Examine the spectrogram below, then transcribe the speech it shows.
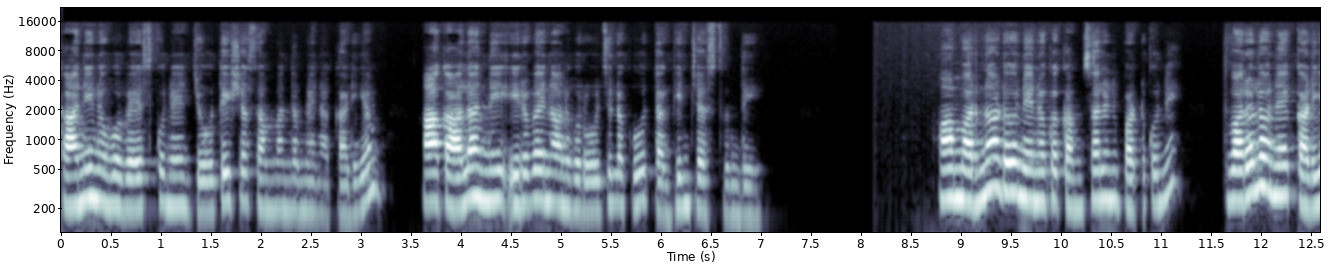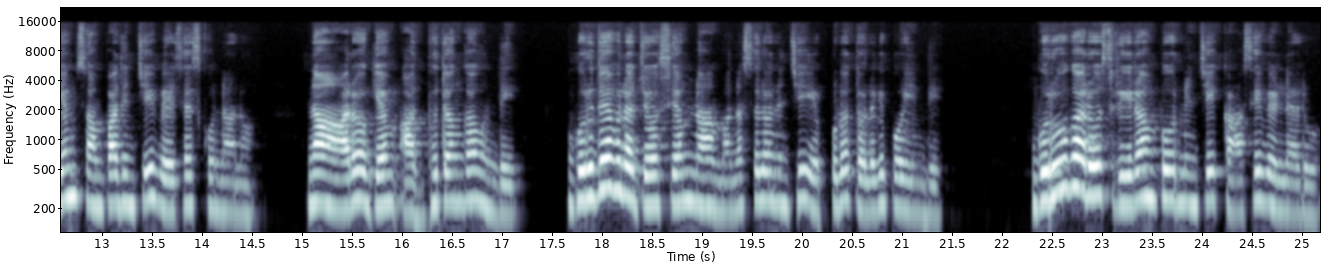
కానీ నువ్వు వేసుకునే జ్యోతిష సంబంధమైన కడియం ఆ కాలాన్ని ఇరవై నాలుగు రోజులకు తగ్గించేస్తుంది. ఆ మర్నాడు నేను ఒక కంసాలిని పట్టుకుని త్వరలోనే కడియం సంపాదించి వేసేసుకున్నాను. నా ఆరోగ్యం అద్భుతంగా ఉంది. గురుదేవుల జోస్యం నా మనస్సులో నుంచి ఎప్పుడో తొలగిపోయింది. గురువుగారు శ్రీరాంపూర్ నుంచి కాశీ వెళ్ళారు.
